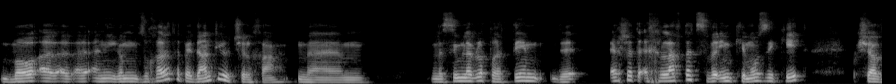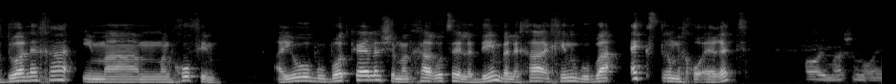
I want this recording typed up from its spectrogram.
בוא, אה, אני גם זוכר את הפדנטיות שלך, לשים לב לפרטים, איך שאתה החלפת צבעים כמו זיקית כשעבדו עליך עם המנחופים. היו בובות כאלה של מנחה ערוץ הילדים, ולך הכינו בובה אקסטרה מכוערת. אוי, משהו נוראי.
